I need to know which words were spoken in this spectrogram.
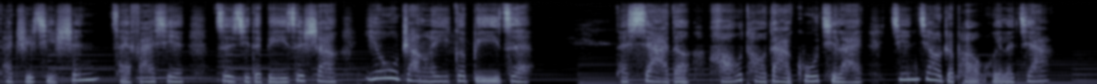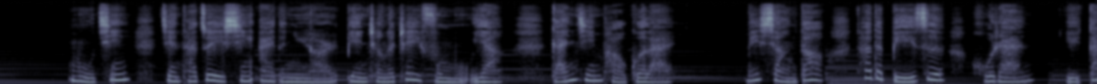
她直起身，才发现自己的鼻子上又长了一个鼻子。她吓得嚎啕大哭起来，尖叫着跑回了家。母亲见她最心爱的女儿变成了这副模样，赶紧跑过来，没想到她的鼻子忽然与大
